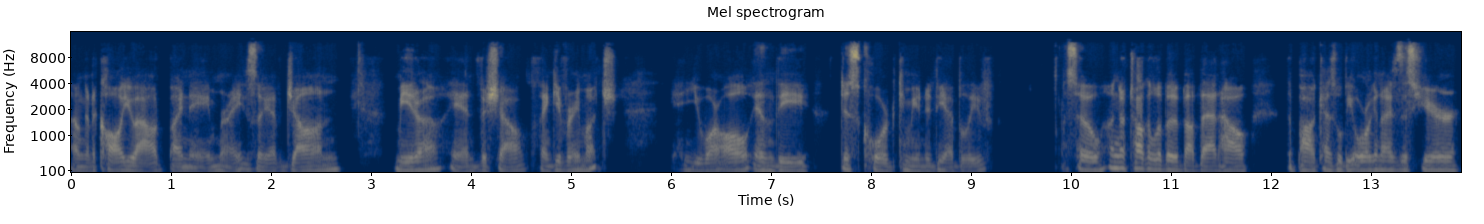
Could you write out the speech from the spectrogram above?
I'm going to call you out by name, right? So you have John, Mira, and Vishal. Thank you very much. And you are all in the Discord community, I believe. So I'm going to talk a little bit about that, how the podcast will be organized this year,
